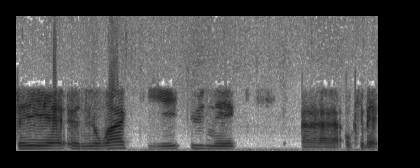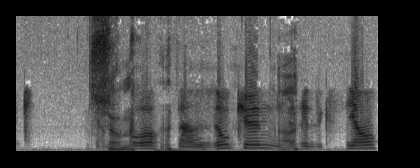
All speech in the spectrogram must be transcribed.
c'est une loi qui est unique euh, au Québec. Sûrement. Pas dans aucune ah. juridiction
